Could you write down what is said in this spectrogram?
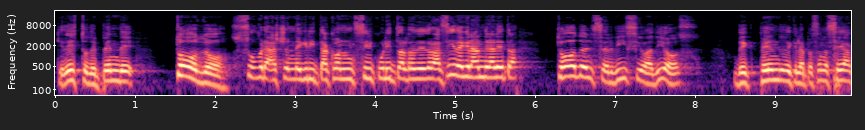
que de esto depende todo, subrayo en negrita con un circulito alrededor, así de grande la letra, todo el servicio a Dios depende de que la persona sea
